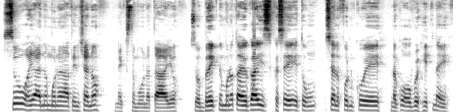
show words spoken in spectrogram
So, hayaan na muna natin siya, no? Next na muna tayo. So, break na muna tayo guys kasi itong cellphone ko eh, nag-overheat na eh.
